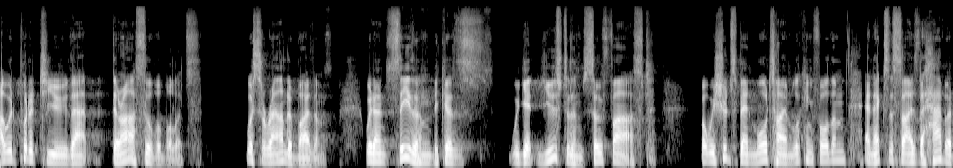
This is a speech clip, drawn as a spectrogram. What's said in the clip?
I would put it to you that there are silver bullets. We're surrounded by them. We don't see them because we get used to them so fast, but we should spend more time looking for them and exercise the habit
